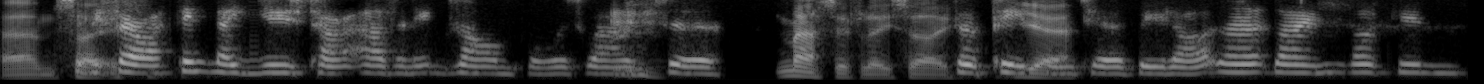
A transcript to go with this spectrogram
Um, To so be fair, I think they used her as an example as well to massively so. for people Yeah. to be like, "No, don't fucking.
